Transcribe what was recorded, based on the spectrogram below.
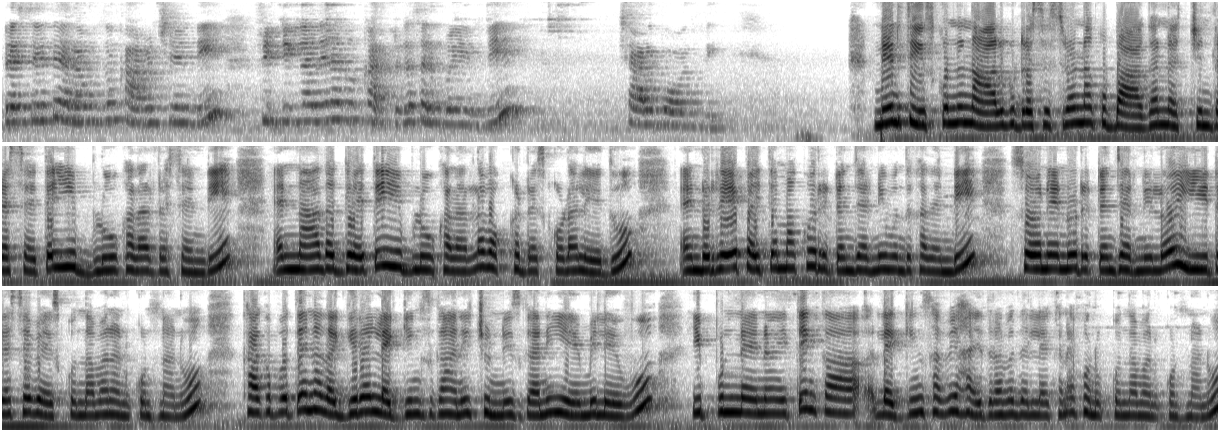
డ్రెస్ అయితే ఎలా ఉందో కామెంట్ చేయండి. ఫిట్టింగ్ అనేది నాకు కరెక్ట్గా సరిపోయింది. చాలా బాగుంది. నేను తీసుకున్న నాలుగు డ్రెస్సెస్లో నాకు బాగా నచ్చిన డ్రెస్ అయితే ఈ బ్లూ కలర్ డ్రెస్ అండి. అండ్ నా దగ్గర అయితే ఈ బ్లూ కలర్లో ఒక్క డ్రెస్ కూడా లేదు. అండ్ రేపు అయితే మాకు రిటర్న్ జర్నీ ఉంది కదండి. సో నేను రిటర్న్ జర్నీలో ఈ డ్రెస్సే వేసుకుందామని అనుకుంటున్నాను. కాకపోతే నా దగ్గర లెగ్గింగ్స్ కానీ చున్నీస్ కానీ ఏమీ లేవు. ఇప్పుడు నేను అయితే ఇంకా లెగ్గింగ్స్ అవి హైదరాబాద్ వెళ్ళాకనే కొనుక్కుందాం అనుకుంటున్నాను.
